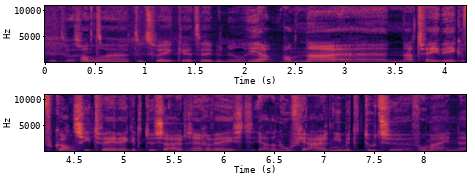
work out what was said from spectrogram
Het was Want- wel eh, toetsweek eh, 2.0. Ja. Ja, want na, na twee weken vakantie, twee weken ertussenuit zijn geweest, ja, dan hoef je eigenlijk niet meer te toetsen voor mijn, eh,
